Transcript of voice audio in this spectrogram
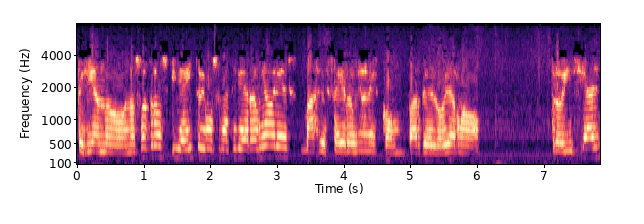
peleando nosotros y ahí tuvimos una serie de reuniones, más de seis reuniones con parte del gobierno provincial,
